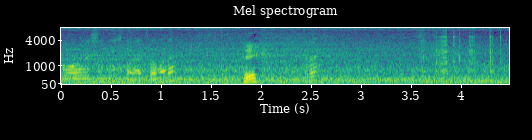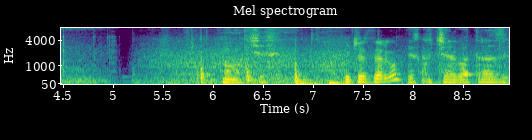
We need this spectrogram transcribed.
¿Cómo ves entras con la cámara? ¿Eh? ¿Entras? No manches, ¿Escuchaste algo? escuché algo atrás de...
